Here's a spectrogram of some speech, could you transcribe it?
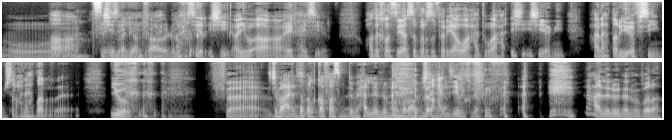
و آه آه 90 زي مليون هيك. فاول. رح يصير إشي. أيوه آه آه هيك حيصير. وحتخلص يا صفر صفر يا واحد واحد. إشي إشي يعني حنحضر UFC مش رح نحضر آه، يورو. ف جماعتنا بالقفص بدهم يحللوا المباراة مش رح. نجيب حللونا المباراة.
